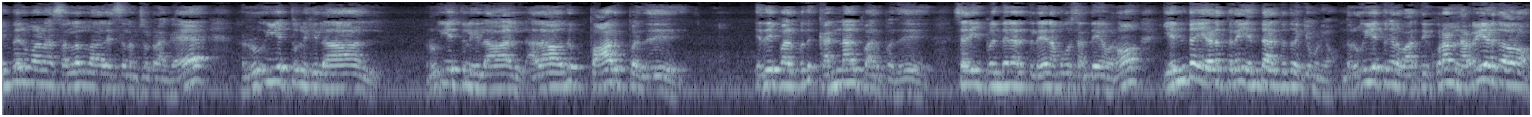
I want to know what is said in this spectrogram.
எம்பெருமானா சல்லல்லா அலிஸ்லாம் சொல்றாங்க ருயத்துல் ஹிலால் ருயத்துல் ஹிலால். அதாவது பார்ப்பது. எதை பார்ப்பது? கண்ணால் பார்ப்பது. சரி இப்ப இந்த நேரத்துல நமக்கு சந்தேகம் வரும். எந்த இடத்துல எந்த அர்த்தத்தை வைக்க முடியும்? இந்த ருயத்துங்கிற வார்த்தை குரான் நிறைய இடத்துல வரும்.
